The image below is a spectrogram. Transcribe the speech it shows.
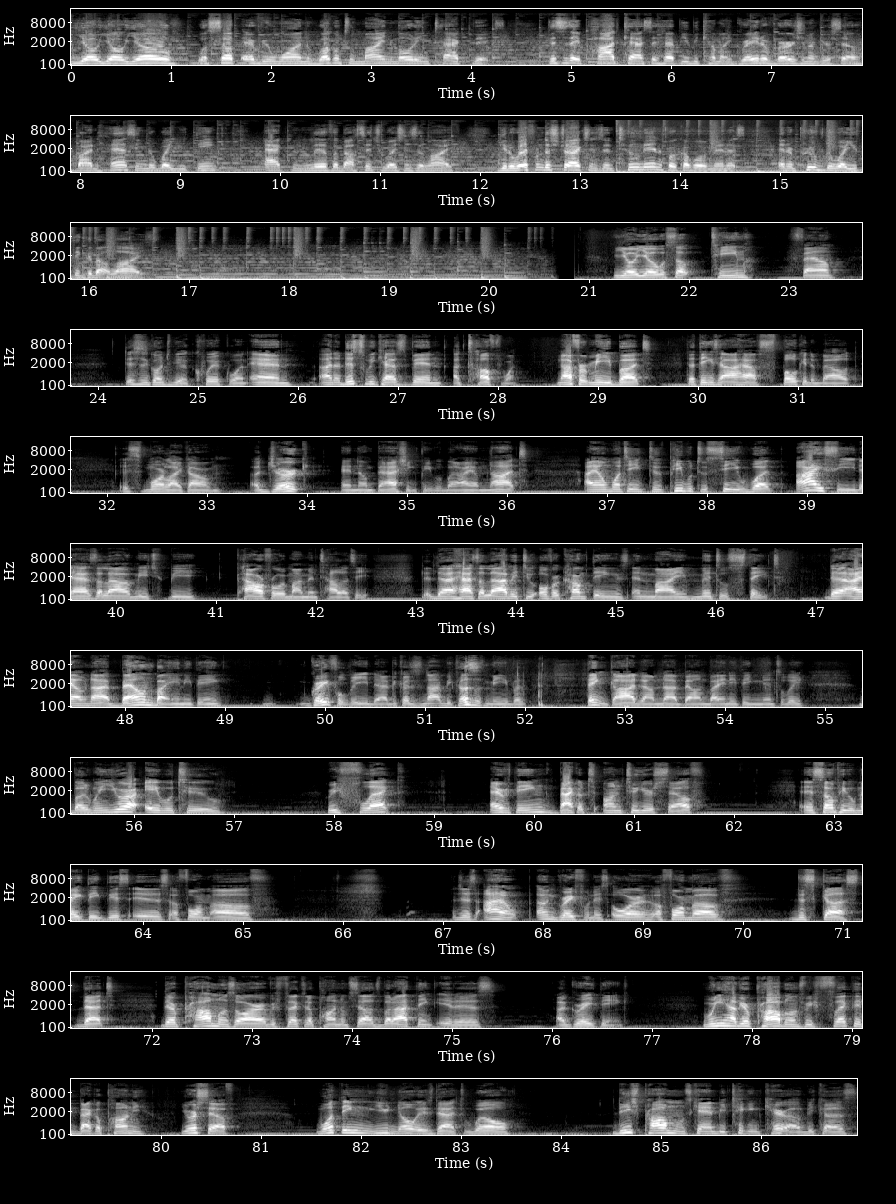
Yo, yo, yo, what's up, everyone? Welcome to Mind Molding Tactics. This is a podcast to help you become a greater version of yourself by enhancing the way you think, act, and live about situations in life. Get away from distractions and tune in for a couple of minutes and improve the way you think about life. Yo, yo, what's up, team, fam? This is going to be a quick one, and I know this week has been a tough one. Not for me, but the things that I have spoken about, it's more like I'm a jerk and I'm bashing people, but I am not. I am wanting to people to see what I see that has allowed me to be powerful in my mentality, that has allowed me to overcome things in my mental state, that I am not bound by anything. Gratefully, that because it's not because of me, but thank God that I'm not bound by anything mentally. But when you are able to reflect everything back onto yourself, and some people may think this is a form of just I don't ungratefulness or a form of disgust that their problems are reflected upon themselves, but I think it is a great thing. When you have your problems reflected back upon yourself, one thing you know is that, well, these problems can be taken care of because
